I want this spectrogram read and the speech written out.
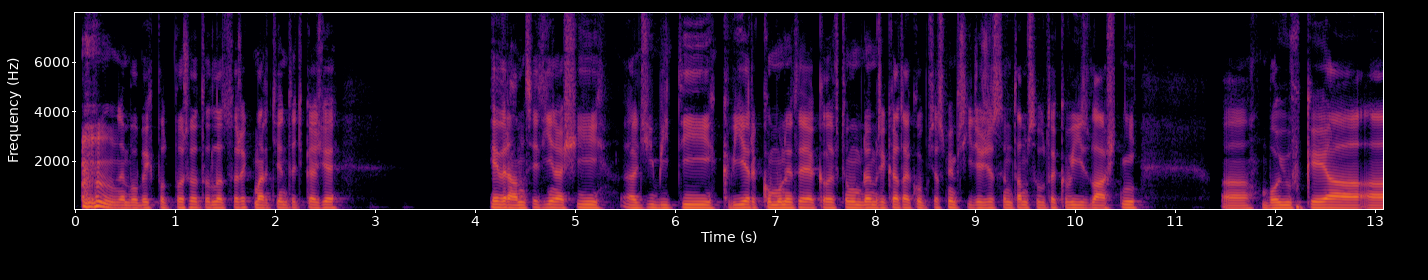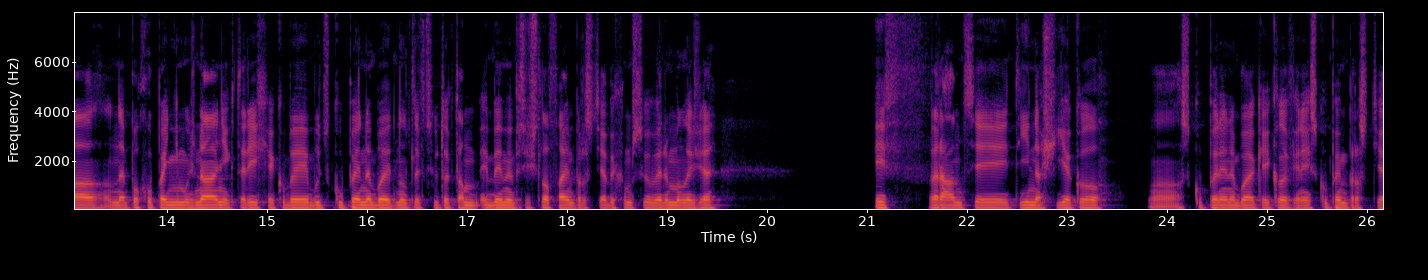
nebo bych podpořil tohle, co řekl Martin teďka, že i v rámci té naší LGBT queer komunity, jakkoliv tomu budeme říkat, tak občas mi přijde, že sem tam jsou takový zvláštní bojůvky a, a nepochopení možná některých jakoby buď skupin nebo jednotlivců, tak tam i by mi přišlo fajn prostě, abychom si uvědomili, že i v rámci té naší jako skupiny nebo jakýkoliv jiných skupin prostě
